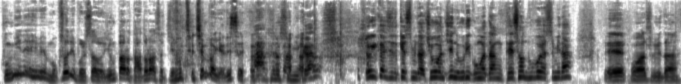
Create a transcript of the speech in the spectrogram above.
국민의힘의 목소리 벌써 윤바로 다 돌아서 지금 친박이 어디 있어요? 아 그렇습니까? 여기까지 듣겠습니다. 조원진 우리 공화당 대선 후보였습니다. 네, 고맙습니다.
